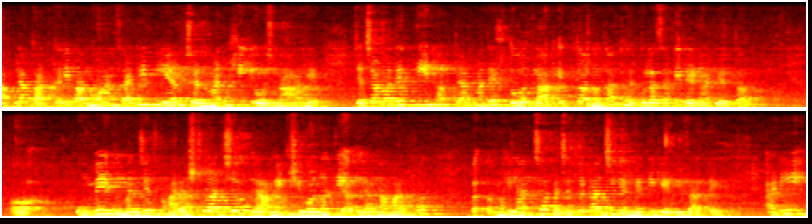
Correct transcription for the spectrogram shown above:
आपल्या कातकरी बांधवांसाठी पी एम जन्मन ही योजना आहे ज्याच्यामध्ये तीन हप्त्यांमध्ये दोन लाख इतकं अनुदान घरकुलासाठी देण्यात येतं. उमेद म्हणजेच महाराष्ट्र राज्य ग्रामीण जीवनोन्नती अभियानामार्फत ब- महिलांच्या बचत गटांची निर्मिती केली जाते. आणि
